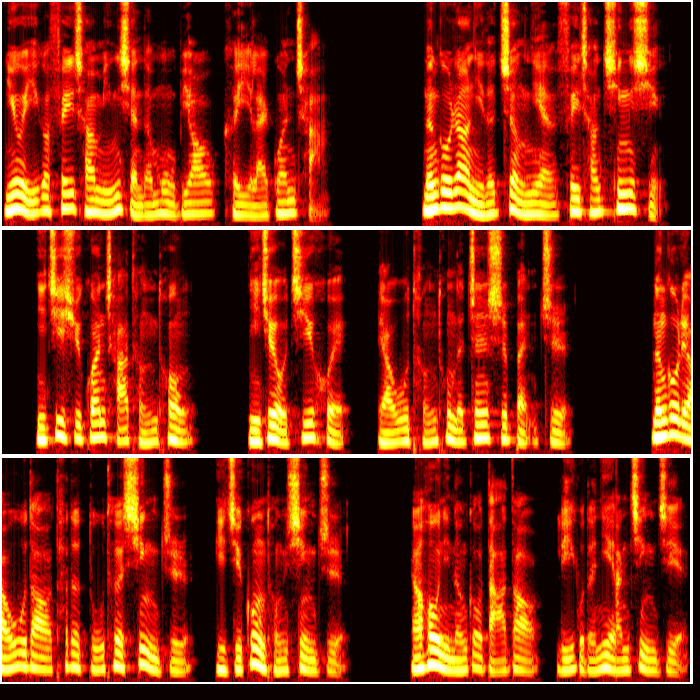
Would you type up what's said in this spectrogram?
你有一个非常明显的目标可以来观察，能够让你的正念非常清醒。你继续观察疼痛，你就有机会。了悟疼痛的真实本质，能够了悟到它的独特性质以及共同性质，然后你能够达到离苦的涅槃境界。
